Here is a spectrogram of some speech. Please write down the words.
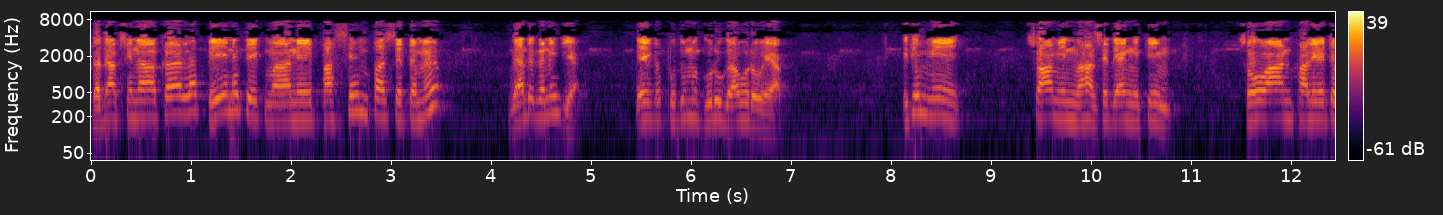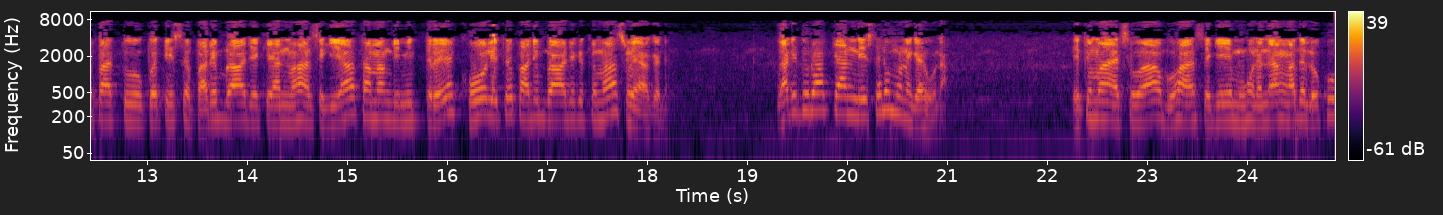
ප්‍රදක්ෂිනා කරලා පේන තෙක් මානේ පස්සෙන් පස්සටම වැඳගෙන ගියා. ඒක පුදුම ගුරු ගෞරවයක්. ඉතින් මේ ස්වාමින් වහන්සේ දැන් ඉතින් සෝවාන් ඵලයටපත් වූ උපතිස්ස පරිබ්‍රාජකයන් වහන්සේ ගියා තමන්ගේ මිත්‍රය කෝලිත පරිබ්‍රාජකතුමා සොයාගෙන. වැඩිදුරක් යන්නේ ඉස්සෙල්ල මුණ ගැහුණා. එතුමා ඇසුවා වහන්සේගේ මුහුණ නම් අද ලොකු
